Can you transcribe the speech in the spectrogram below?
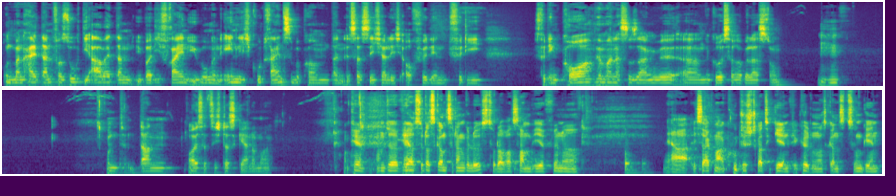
und man halt dann versucht, die Arbeit dann über die freien Übungen ähnlich gut reinzubekommen, dann ist das sicherlich auch für den, für die, für den Core, wenn man das so sagen will, äh, eine größere Belastung. Mhm. Und dann äußert sich das gerne mal. Okay, und äh, wie ja. hast du das Ganze dann gelöst oder was haben wir für eine, ja, ich sag mal, akute Strategie entwickelt, um das Ganze zu umgehen?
